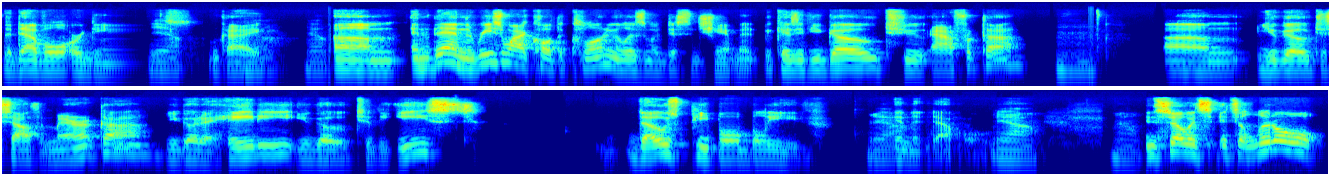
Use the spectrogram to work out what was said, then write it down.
the devil or demons Yeah. okay Yeah. um, and then the reason why I call it the colonialism of disenchantment, because if you go to Africa, Mhm. um, you go to South America, you go to Haiti, you go to the East, those people believe Yeah. in the devil. Yeah. Yeah. And so it's it's a little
